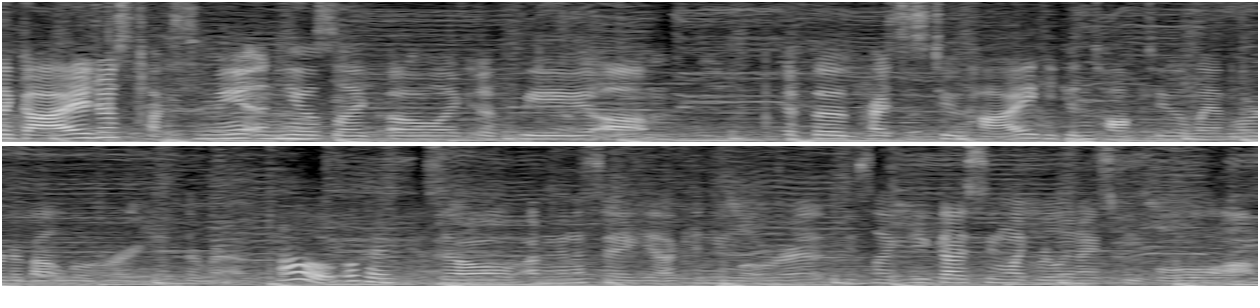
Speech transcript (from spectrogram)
The guy just texted me and he was like, oh, like if we, um, if the price is too high, he can talk to the landlord about lowering the rent. oh, okay. So I'm gonna say, yeah, can you lower it? He's like, you guys seem like really nice people. Um,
